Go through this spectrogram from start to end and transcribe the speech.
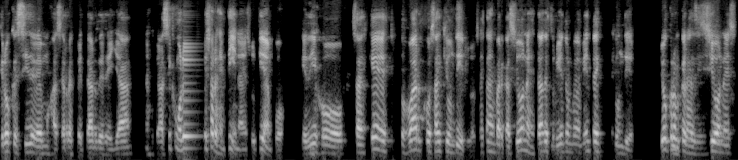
creo que sí debemos hacer respetar desde ya, así como lo hizo Argentina en su tiempo, que dijo, ¿sabes qué? Estos barcos hay que hundirlos, estas embarcaciones están destruyendo el medio ambiente, hay que hundir. Yo creo mm. que las decisiones,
